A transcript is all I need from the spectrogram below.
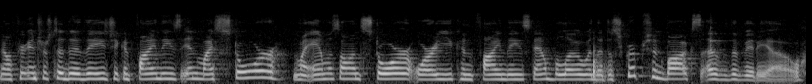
Now if you're interested in these, you can find these in my store, my Amazon store, or you can find these down below in the description box of the video.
